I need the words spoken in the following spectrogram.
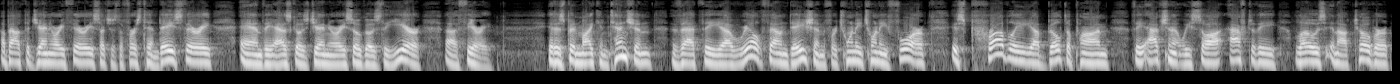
about the January theory, such as the first 10 days theory and the as goes January, so goes the year uh, theory. It has been my contention that the uh, real foundation for 2024 is probably uh, built upon the action that we saw after the lows in October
